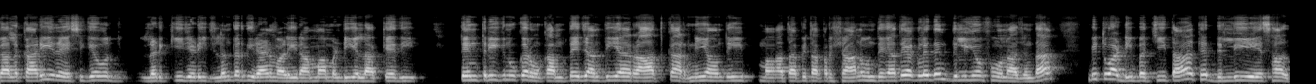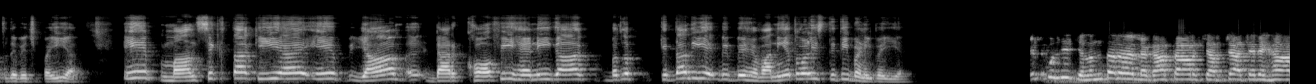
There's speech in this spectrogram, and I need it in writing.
ਗੱਲ ਕਰ ਹੀ ਰਹੇ ਸੀਗੇ, ਉਹ ਲੜਕੀ ਜਿਹੜੀ ਜਲੰਧਰ ਦੀ ਰਹਿਣ ਵਾਲੀ, ਰਾਮਾ ਮੰਡੀ ਇਲਾਕੇ ਦੀ 3 ਤਰੀਕ ਨੂੰ ਘਰੋਂ ਕੰਮ ਤੇ ਜਾਂਦੀ ਆ, ਰਾਤ ਘਰ ਨਹੀਂ ਆਉਂਦੀ ਮਾਤਾ ਪਿਤਾ ਪਰੇਸ਼ਾਨ ਹੁੰਦੇ ਆ ਤੇ ਅਗਲੇ ਦਿਨ ਦਿੱਲੀੋਂ ਫੋਨ ਆ ਜਾਂਦਾ ਵੀ ਤੁਹਾਡੀ ਬੱਚੀ ਤਾਂ ਇੱਥੇ ਦਿੱਲੀ ਇਸ ਹਾਲਤ ਦੇ ਵਿੱਚ ਪਈ ਆ। ਇਹ ਮਾਨਸਿਕਤਾ ਕੀ ਹੈ ਇਹ ਜਾਂ ਡਰ, ਖੌਫ ਹੀ ਹੈ ਨਹੀਂਗਾ ਮਤਲਬ ਕਿੱਦਾਂ ਦੀ ਇਹ ਬੇਹਵਾਨੀਅਤ ਵਾਲੀ ਸਥਿਤੀ ਬਣੀ ਪਈ ਹੈ ਬਿਲਕੁਲ ਜੀ ਜਲੰਧਰ ਲਗਾਤਾਰ ਚਰਚਾ ਚ ਰਿਹਾ।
